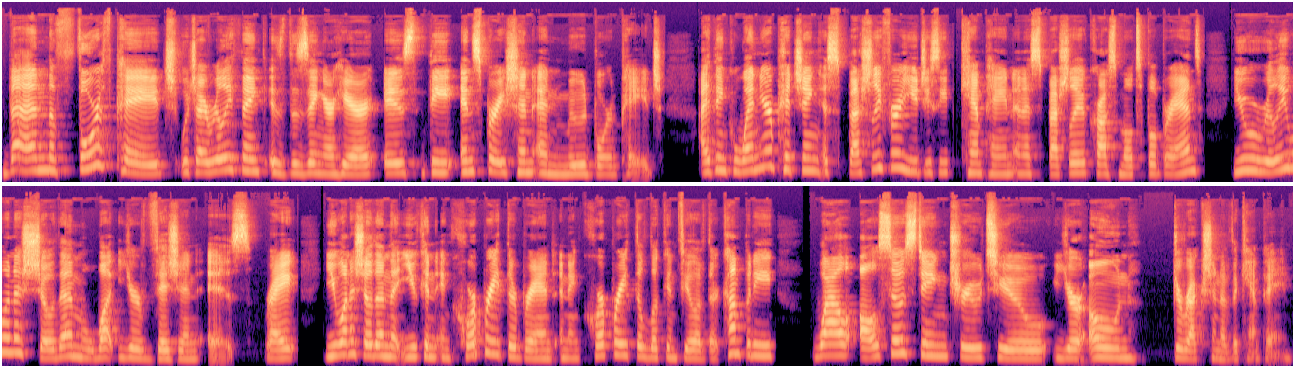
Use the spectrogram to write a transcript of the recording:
Then the fourth page, which I really think is the zinger here, is the inspiration and mood board page. I think when you're pitching, especially for a UGC campaign and especially across multiple brands, you really want to show them what your vision is, right? You want to show them that you can incorporate their brand and incorporate the look and feel of their company while also staying true to your own direction of the campaign.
